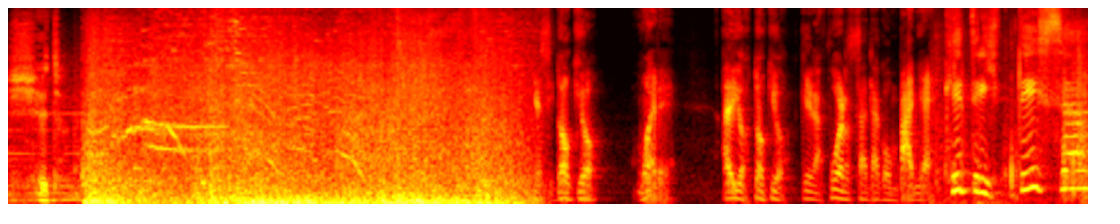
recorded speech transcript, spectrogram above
Shit. Y así Tokio muere. Adiós Tokio, que la fuerza te acompañe. ¡Qué tristeza!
